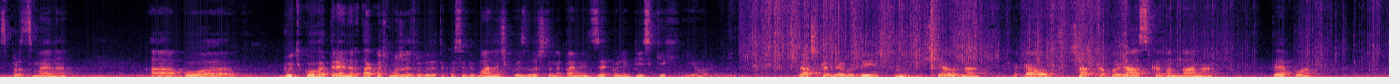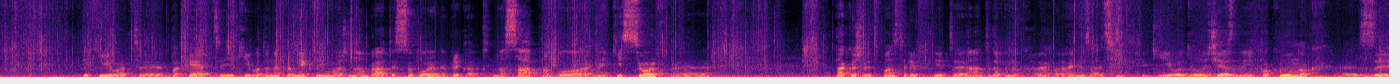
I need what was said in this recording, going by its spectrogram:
спортсмена. Або будь-кого тренер також може зробити таку собі баночку і залишити на пам'ять з Олімпійських ігор. Чашка для води, ще одна. Така от шапка пов'язка, бандана тепла. Такий от е, пакет, який водонепроникний, можна брати з собою, наприклад, на САП або на якийсь серф. Е, також від спонсорів від е, антидопінгових організацій. Такий от величезний пакунок е, з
